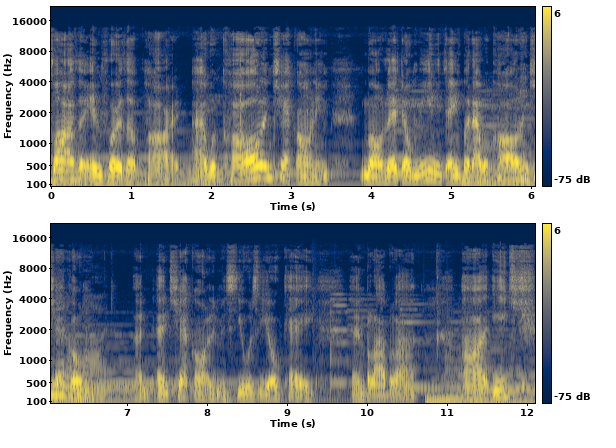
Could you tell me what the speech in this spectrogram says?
farther and further apart. I would call and check on him. Well, that don't mean anything, but I would call and check on him. And, and check on him and see was he okay and blah blah. Uh, each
